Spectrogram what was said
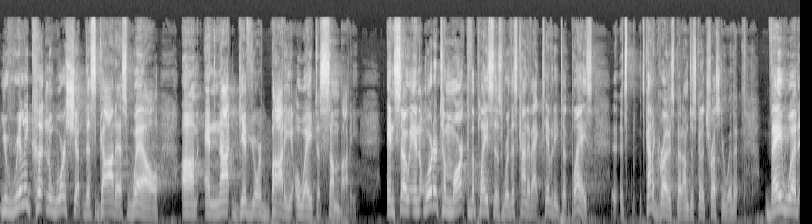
you really couldn't worship this goddess well um, and not give your body away to somebody. And so, in order to mark the places where this kind of activity took place, it's, it's kind of gross, but I'm just going to trust you with it. They would,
